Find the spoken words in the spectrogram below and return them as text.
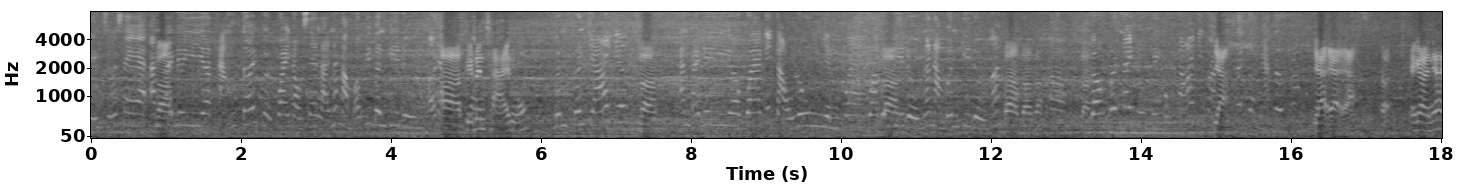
tiệm sửa xe anh Vâng. phải đi ờ, thẳng tới rồi quay đầu xe lại nó nằm ở phía bên kia đường ở đằng À, phía bên trái đúng không? bên bên trái chứ Vâng, anh phải đi ờ, qua cái cầu luôn nhìn qua qua bên Vâng. kia đường nó nằm bên kia đường á vâng, vâng, vâng. Ờ, Vâng. gần bên đây đường thì cũng có nhưng mà Dạ. tới gần ngã tư Yeah, yeah, yeah. Rồi, em cảm ơn nhé.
